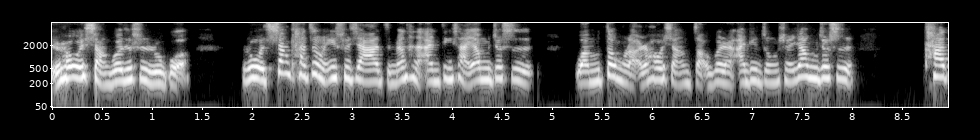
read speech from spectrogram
然后我想过，就是如果如果像他这种艺术家，怎么样才能安定下来？要么就是玩不动了，然后想找个人安定终身；要么就是他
